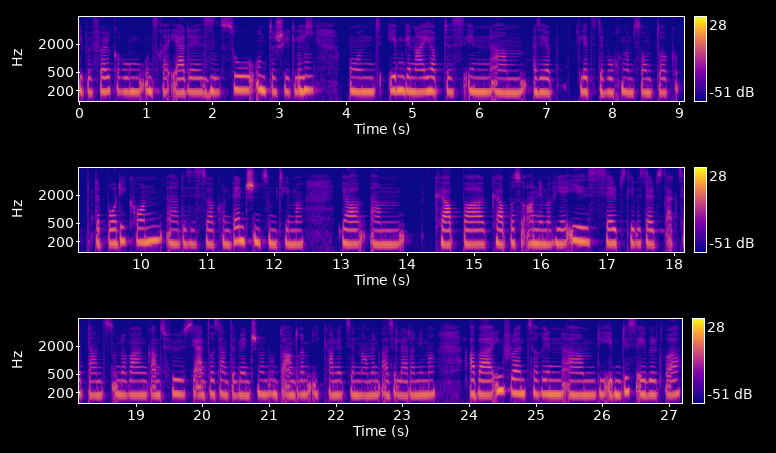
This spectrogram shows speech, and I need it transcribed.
die Bevölkerung unserer Erde ist mhm. so unterschiedlich. Mhm. Und eben genau, ich habe das in, ähm, also ich habe letzte Woche am Sonntag der Bodycon. Äh, das ist so eine Convention zum Thema ja, ähm, Körper, Körper so annehmen, wie er ist, Selbstliebe, Selbstakzeptanz. Und da waren ganz viele sehr interessante Menschen und unter anderem, ich kann jetzt ihren Namen, weiß ich leider nicht mehr, aber Influencerin, ähm, die eben disabled war.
